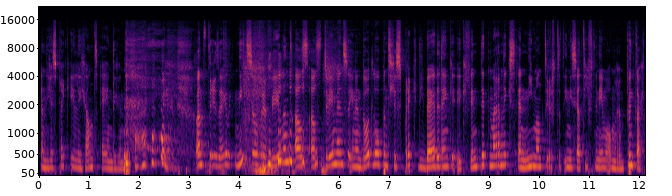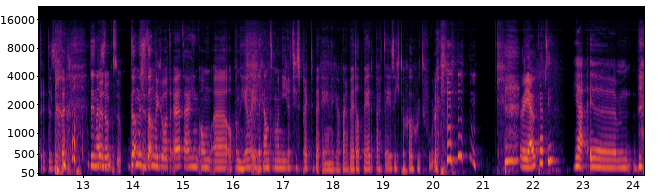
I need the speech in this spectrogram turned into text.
een gesprek elegant eindigen. Want er is eigenlijk niet zo vervelend als, als twee mensen in een doodlopend gesprek die beide denken, ik vind dit maar niks, en niemand durft het initiatief te nemen om er een punt achter te zetten. Dus dan, is, ook zo. dan is dan de grote uitdaging om eh, op een hele elegante manier het gesprek te beëindigen, waarbij dat beide partijen zich toch wel goed voelen. Bij jou, Cathy? Ja, ehm, bij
